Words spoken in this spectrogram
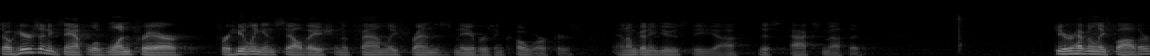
So here's an example of one prayer for healing and salvation of family, friends, neighbors, and coworkers. And I'm going to use the, uh, this Acts method. Dear Heavenly Father,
